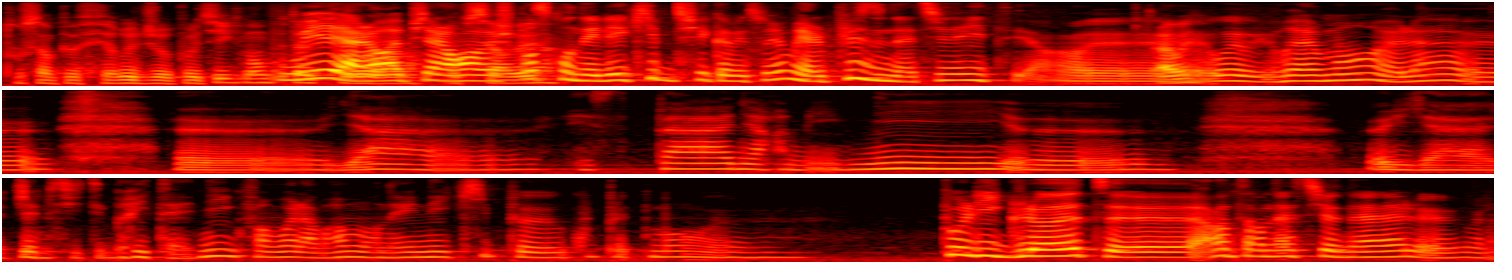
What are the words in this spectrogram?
tous un peu férus de géopolitique, non Oui, alors, et puis, alors, je pense qu'on est l'équipe chez Comex mais il y a le plus de nationalités. Hein. ah oui, vraiment, là... Euh, il y a euh, Espagne, Arménie, euh, il y a James City britannique. Enfin voilà, vraiment, on a une équipe complètement polyglotte, internationale. voilà.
